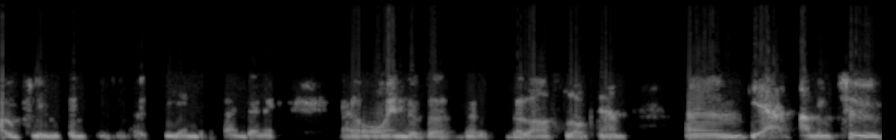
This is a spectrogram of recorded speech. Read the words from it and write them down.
hopefully we think you know, it's the end of the pandemic uh, or end of the, the, the last lockdown. Um, yeah, I mean, two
